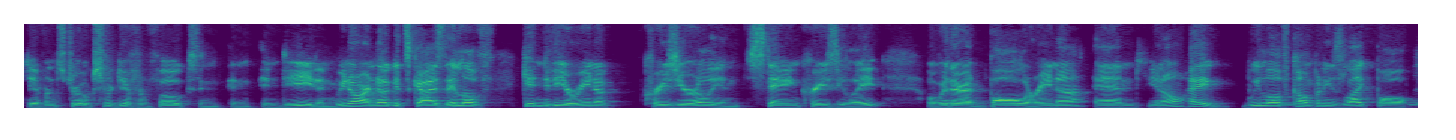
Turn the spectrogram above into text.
Different strokes for different folks, and, and indeed. And we know our Nuggets guys, they love getting to the arena crazy early and staying crazy late over there at Ball Arena. And, you know, hey, we love companies like Ball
